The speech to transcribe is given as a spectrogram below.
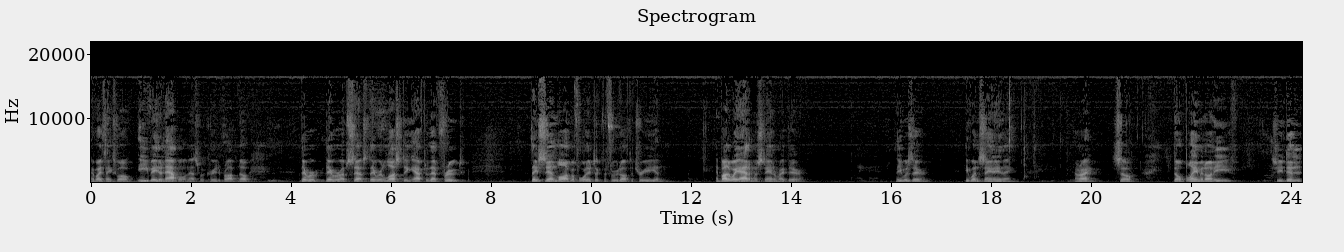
Everybody thinks, well, Eve ate an apple and that's what created a problem. No, they were, they were obsessed. They were lusting after that fruit. They sinned long before they took the fruit off the tree. And, and by the way, Adam was standing right there. He was there. He wasn't saying anything. All right? So don't blame it on Eve. She did it.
